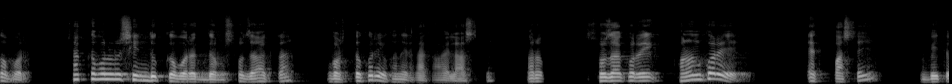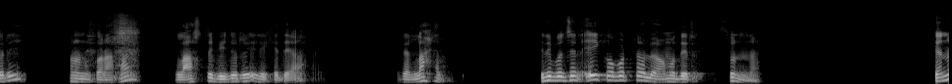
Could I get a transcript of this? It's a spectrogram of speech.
কবর। শাক কবর হলো সিন্দুক কবর একদম, সোজা একটা গর্ত করে ওখানে রাখা হয় লাশকে। কারও সোজা করে খনন করে এক পাশে ভিতরে খনন করা হয় লাস্টে ভিতরে রেখে দেওয়া হয়। এটা লাহাদ। তিনি বলছেন, এই কবরটা হলো আমাদের সন্না কেন?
